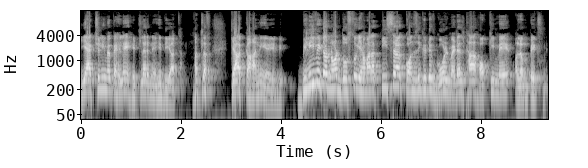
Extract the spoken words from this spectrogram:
ये एक्चुअली में पहले हिटलर ने ही दिया था। मतलब क्या कहानी है ये भी। बिलीव इट और नॉट दोस्तों, ये हमारा तीसरा कॉन्जिक्यूटिव गोल्ड मेडल था हॉकी में ओलंपिक्स में।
